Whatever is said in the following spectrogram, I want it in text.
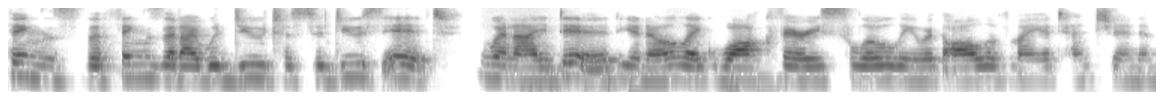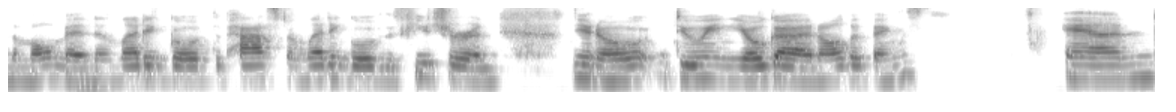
things the things that i would do to seduce it when i did you know like walk very slowly with all of my attention in the moment and letting go of the past and letting go of the future and you know doing yoga and all the things. And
